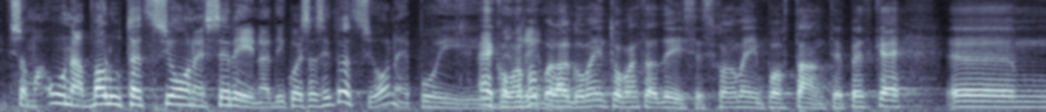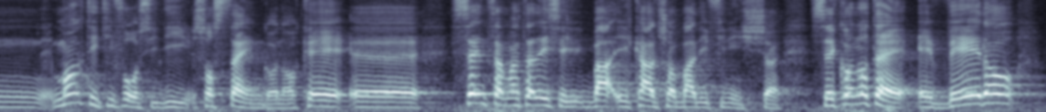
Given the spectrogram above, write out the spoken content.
insomma una valutazione serena di questa situazione e poi Ecco, vedremo. ma proprio l'argomento Matarrese secondo me è importante perché ehm, molti tifosi di, sostengono che eh, senza Matarese il, il calcio a Bari finisce. Secondo te è vero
